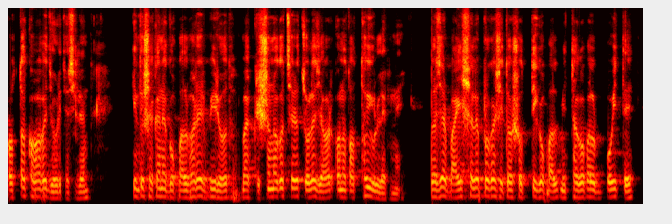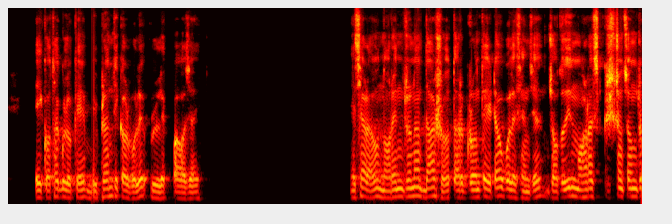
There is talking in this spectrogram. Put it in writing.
প্রত্যক্ষভাবে জড়িত ছিলেন, কিন্তু সেখানে গোপাল ভাঁড়ের বিরোধ বা কৃষ্ণনগর ছেড়ে চলে যাওয়ার কোনো তথ্যই উল্লেখ নেই। দু হাজার বাইশ সালে প্রকাশিত সত্যি গোপাল, মিথ্যা গোপাল বইতে এই কথাগুলোকে বিভ্রান্তিকর বলে উল্লেখ পাওয়া যায়। এছাড়াও নরেন্দ্রনাথ দাসও তার গ্রন্থে এটাও বলেছেন যে, যতদিন মহারাজ কৃষ্ণচন্দ্র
